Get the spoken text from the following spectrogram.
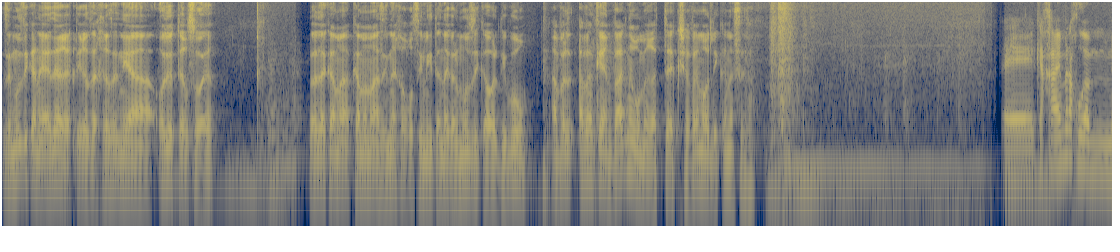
זה מוזיקה נהדרת, תראה, זה אחרי זה נהיה עוד יותר סוער. לא יודע כמה, כמה מאזיניך רוצים להתענג על מוזיקה או על דיבור, אבל, אבל כן, וגנר הוא מרתק, שווה מאוד להיכנס אליו. וככה אם אנחנו גם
